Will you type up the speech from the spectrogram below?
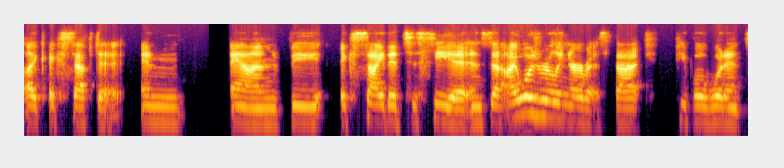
like accept it and and be excited to see it. And so I was really nervous that people wouldn't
